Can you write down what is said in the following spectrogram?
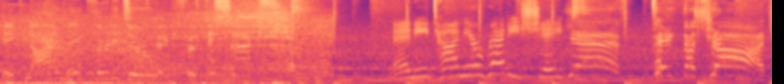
take 9, take 32. Take 56. Anytime you're ready, Shakes. Yes! Take the shot!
